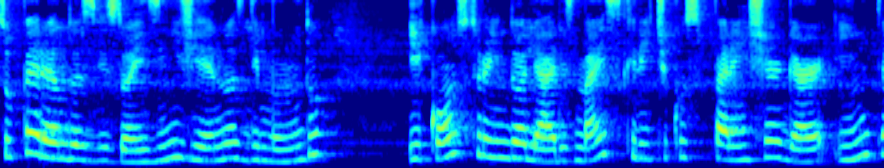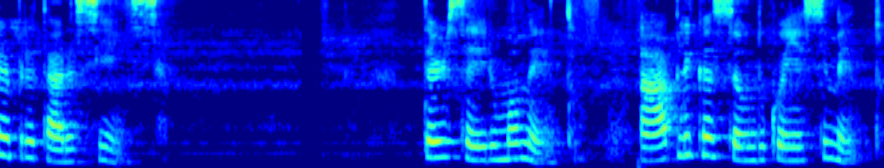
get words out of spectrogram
superando as visões ingênuas de mundo e construindo olhares mais críticos para enxergar e interpretar a ciência. Terceiro momento: a aplicação do conhecimento.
